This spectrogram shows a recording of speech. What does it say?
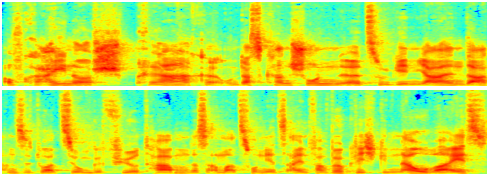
auf reiner Sprache. Und das kann schon äh, zu genialen Datensituationen geführt haben, dass Amazon jetzt einfach wirklich genau weiß,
